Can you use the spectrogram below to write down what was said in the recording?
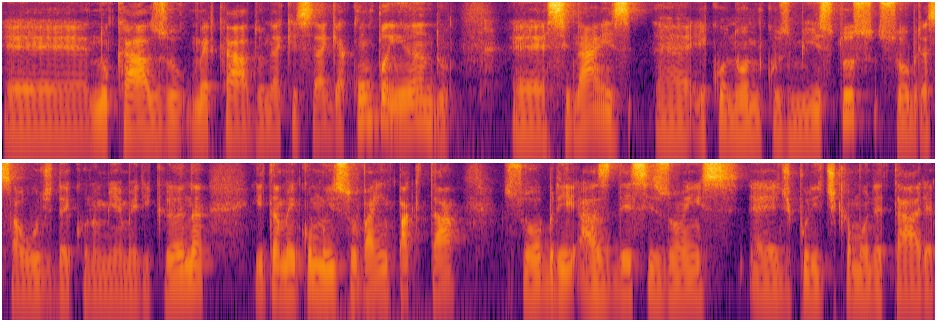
É, no caso, o mercado né, que segue acompanhando é, sinais é, econômicos mistos sobre a saúde da economia americana e também como isso vai impactar sobre as decisões é, de política monetária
